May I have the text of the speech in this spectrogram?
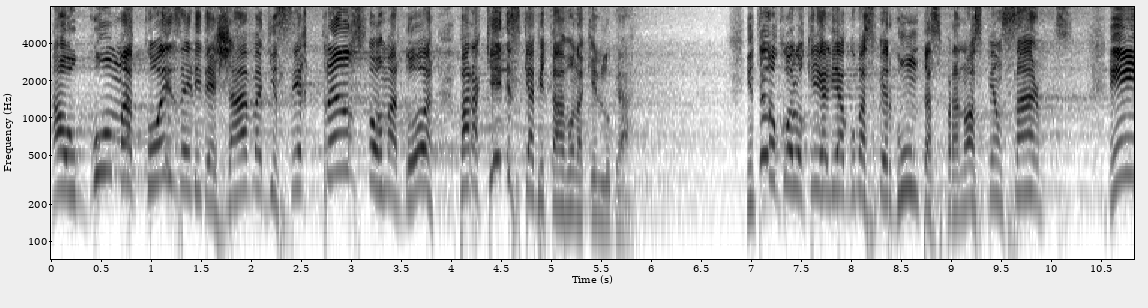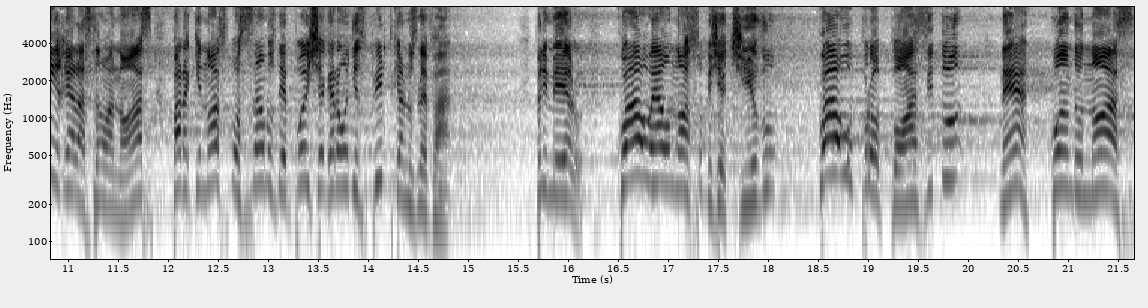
alguma coisa ele deixava de ser transformador para aqueles que habitavam naquele lugar. Então eu coloquei ali algumas perguntas para nós pensarmos em relação a nós, para que nós possamos depois chegar onde o Espírito quer nos levar. Primeiro, qual é o nosso objetivo? Qual o propósito, né? Quando nós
